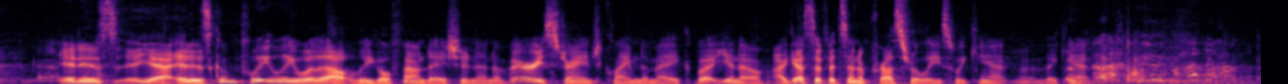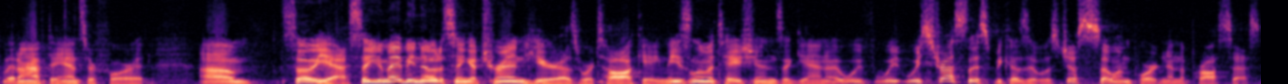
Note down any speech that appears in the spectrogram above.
it is yeah it is completely without legal foundation and a very strange claim to make but you know i guess if it's in a press release we can't they can't they don't have to answer for it um, so yeah so you may be noticing a trend here as we're talking. These limitations again uh, we we, stress this because it was just so important in the process.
